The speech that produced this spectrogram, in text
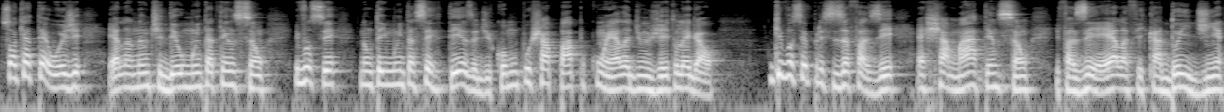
só que até hoje ela não te deu muita atenção e você não tem muita certeza de como puxar papo com ela de um jeito legal. O que você precisa fazer é chamar a atenção e fazer ela ficar doidinha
